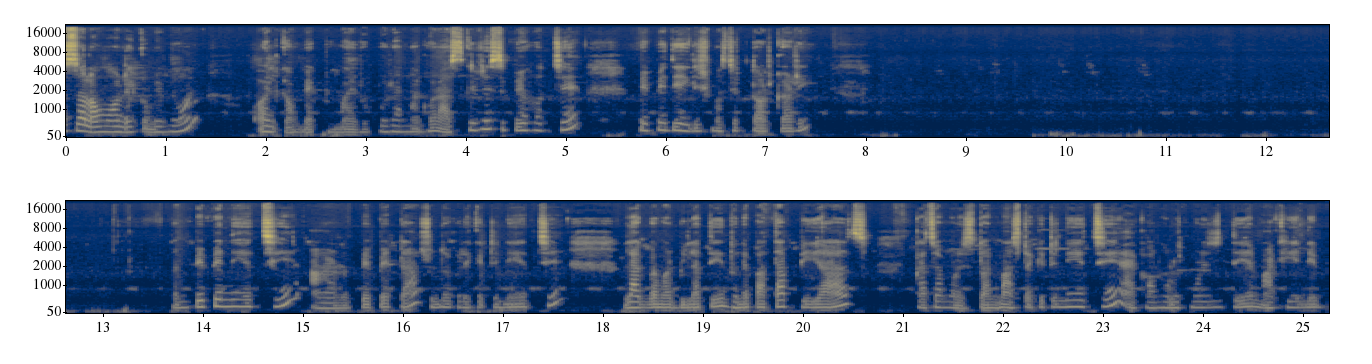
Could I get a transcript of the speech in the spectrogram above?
আসসালামু আলাইকুম everyone. Welcome back to my রূপর রান্নাঘর। আজকের রেসিপি হচ্ছে পেঁপে দিয়ে ইলিশ মাছের তরকারি। আমি পেঁপে নিয়েছি আর পেঁপেটা সুন্দর করে কেটে নিয়েছি। লাগবে আমার বিলাতি, ধনে পাতা, পেঁয়াজ, কাঁচামরিচ। তো আমি মাছটা কেটে নিয়েছি। এখন হলুদ মরিচ দিয়ে মাখিয়ে নেব।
